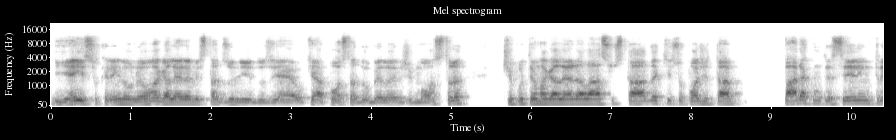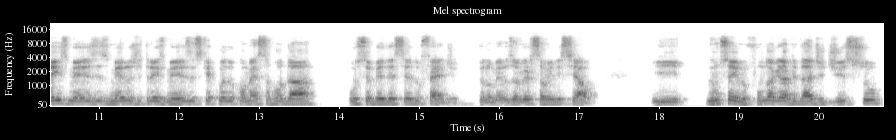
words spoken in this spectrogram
E é isso, querendo ou não, a galera nos Estados Unidos, e é o que a aposta do Belange mostra, tipo, tem uma galera lá assustada que isso pode estar tá para acontecer em três meses, menos de três meses, que é quando começa a rodar o CBDC do Fed, pelo menos a versão inicial. E não sei, no fundo, a gravidade disso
